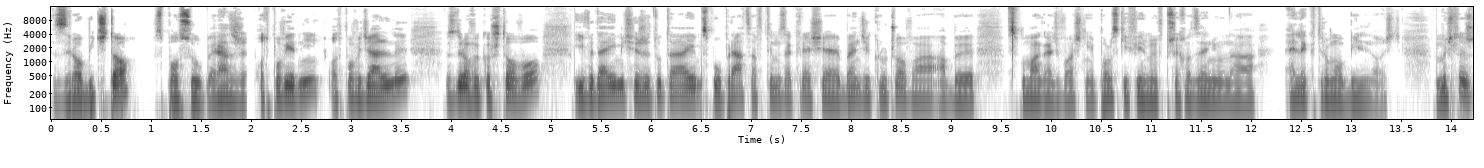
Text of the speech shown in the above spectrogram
zrobić to w sposób raz, że odpowiedni, odpowiedzialny, zdrowy kosztowo i wydaje mi się, że tutaj współpraca w tym zakresie będzie kluczowa, aby wspomagać właśnie polskie firmy w przechodzeniu na elektromobilność. Myślę, że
